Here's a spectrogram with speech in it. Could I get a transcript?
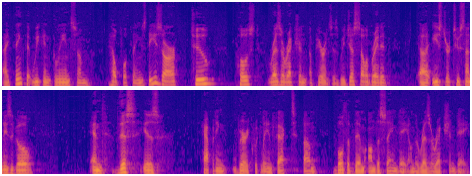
I think that we can glean some helpful things. These are two post resurrection appearances. We just celebrated uh, Easter two Sundays ago, and this is happening very quickly. In fact, um, both of them on the same day, on the resurrection day,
